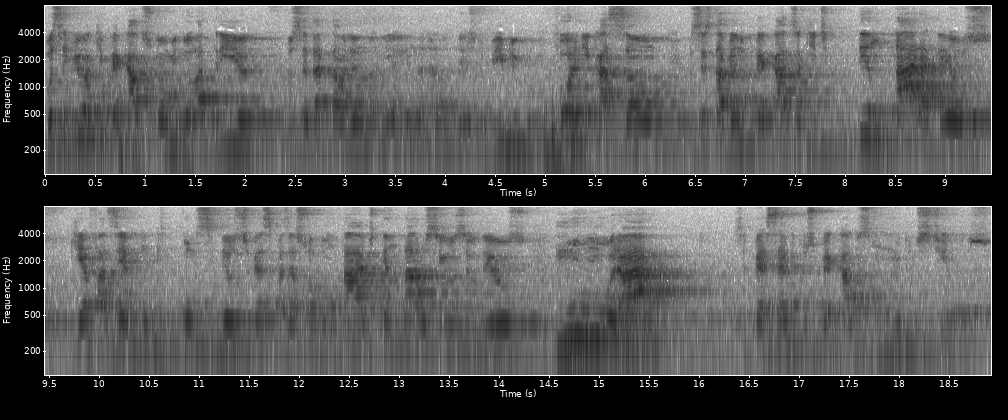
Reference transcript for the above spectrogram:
Você viu aqui pecados como idolatria, você deve estar olhando ali ainda né, no texto bíblico, fornicação, você está vendo pecados aqui de tentar a Deus, que é fazer como se Deus tivesse que fazer a sua vontade, tentar o Senhor seu Deus, murmurar. Você percebe que os pecados são muito distintos.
